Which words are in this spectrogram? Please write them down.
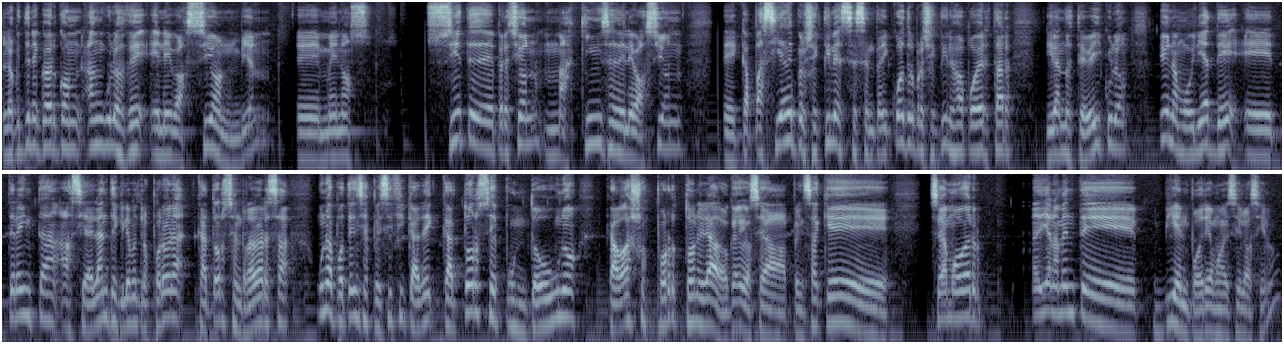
lo que tiene que ver con ángulos de elevación. Bien, eh, menos 7 de depresión más 15 de elevación. Eh, capacidad de proyectiles, 64 proyectiles va a poder estar tirando este vehículo. Tiene una movilidad de 30 eh, hacia adelante kilómetros por hora, 14 en reversa. Una potencia específica de 14.1 caballos por tonelada, ¿ok? O sea, pensá que se va a mover medianamente bien, podríamos decirlo así, ¿no?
